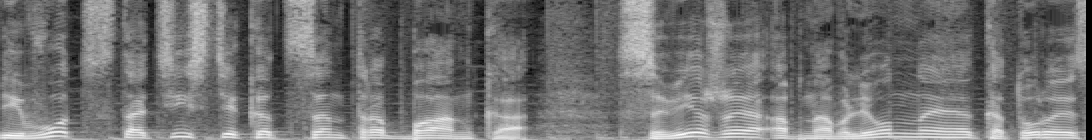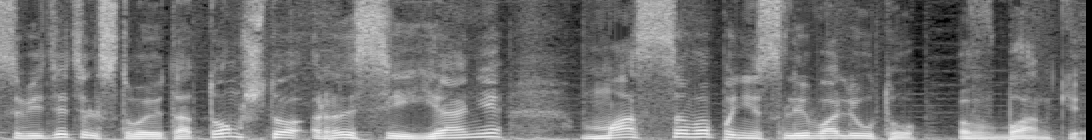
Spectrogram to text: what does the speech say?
И вот статистика Центробанка. Свежая, обновленная, которая свидетельствует о том, что россияне массово понесли валюту в банке.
